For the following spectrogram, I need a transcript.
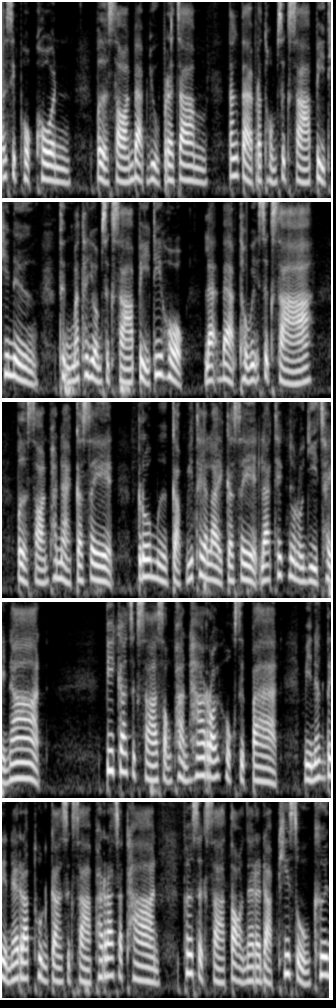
616 คน เปิดสอนแบบอยู่ประจำตั้งแต่ประถมศึกษาปีที่ 1 ถึงมัธยมศึกษาปีที่ 6 และแบบทวิศึกษา เปิดสอนแผนกเกษตร ร่วมมือกับวิทยาลัยเกษตร และเทคโนโลยีชัยนาทปีการศึกษา 2568 มีนักเรียนได้รับทุนการศึกษาพระราชทาน เพื่อศึกษาต่อในระดับที่สูงขึ้น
